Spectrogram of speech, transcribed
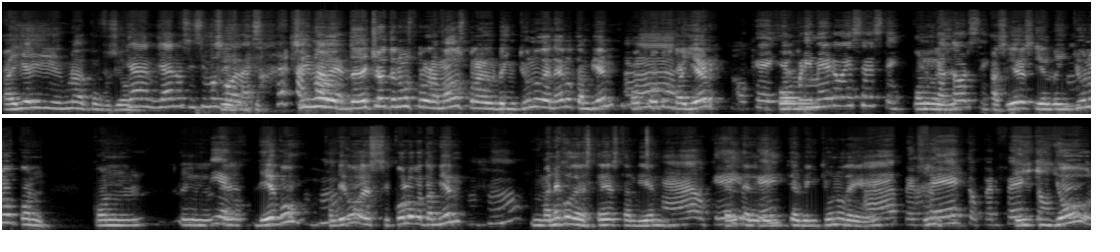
ahí hay una confusión. Ya, ya nos hicimos Sí. bolas. Sí, no, de hecho ya tenemos programados para el 21 de enero también, Ah. otro taller. Ok, el primero es este, Con el el- 14. Así es, y el 21 con, con Diego. Diego, con Diego es psicólogo también, manejo de estrés también. Ah, ok, el, el ok. 20 el 21 de... Ah, perfecto, perfecto. y yo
